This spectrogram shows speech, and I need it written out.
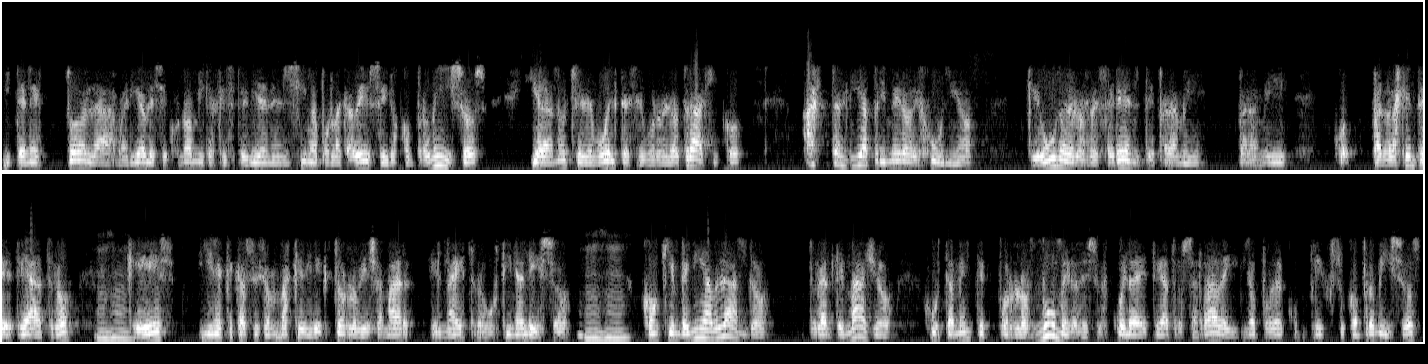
y tenés todas las variables económicas que se te vienen encima por la cabeza y los compromisos y a la noche de vuelta ese bordero trágico hasta el día primero de junio que uno de los referentes para mí para mí para la gente de teatro que es y en este caso yo más que director lo voy a llamar el maestro Agustín Aleso con quien venía hablando durante mayo, justamente por los números de su escuela de teatro cerrada y no poder cumplir sus compromisos,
